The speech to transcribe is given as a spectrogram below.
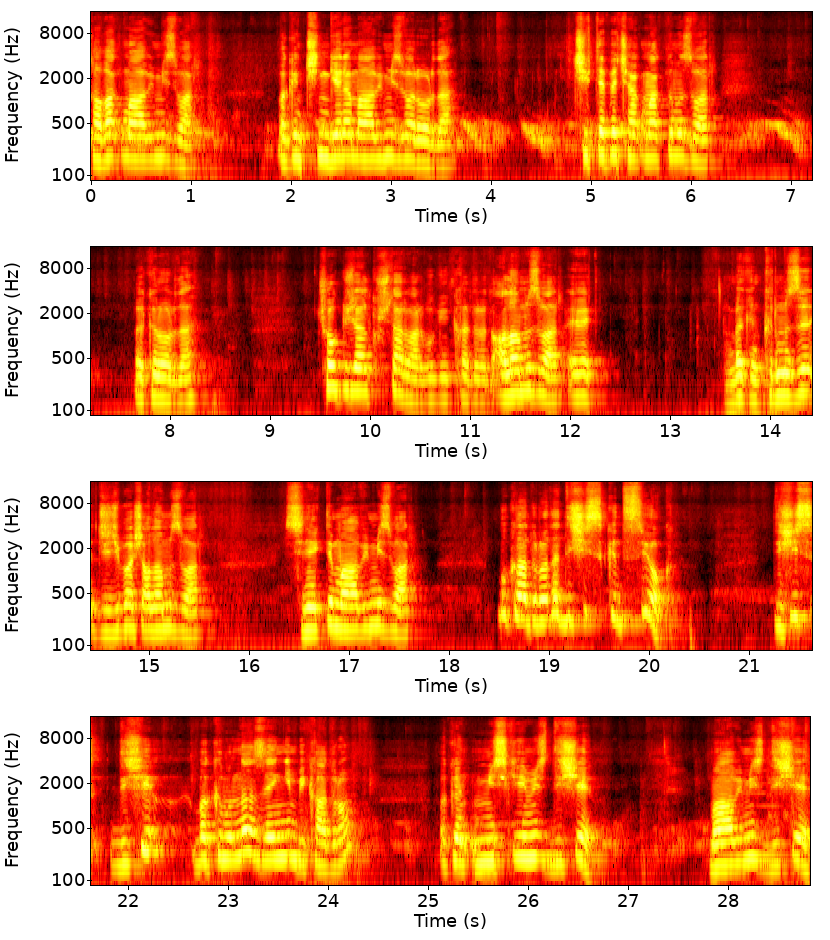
Kabak mavimiz var. Bakın çingene mavimiz var orada. Çift tepe çakmaklımız var. Bakın orada. Çok güzel kuşlar var bugün kadroda. Alamız var. Evet. Bakın kırmızı cicibaş alamız var. Sinekli mavimiz var. Bu kadroda dişi sıkıntısı yok. Dişi dişi bakımından zengin bir kadro. Bakın miskiğimiz dişi. Mavimiz dişi.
